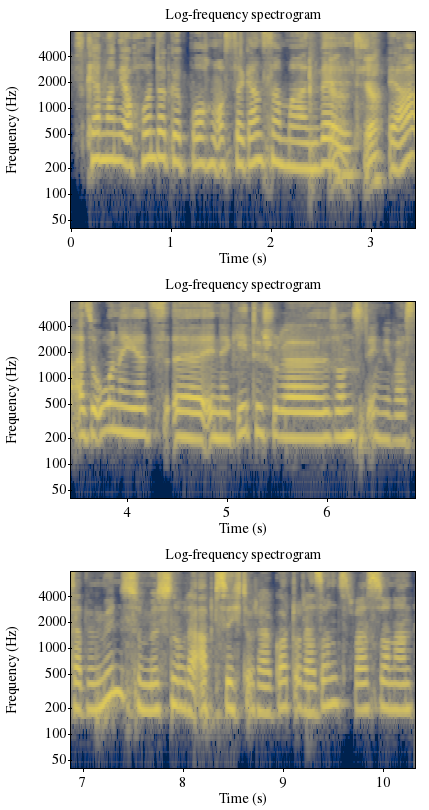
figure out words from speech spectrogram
Das kann man ja auch runtergebrochen aus der ganz normalen Welt. Ja, ja. ja also ohne jetzt äh, energetisch oder sonst irgendwie was da bemühen zu müssen oder Absicht oder Gott oder sonst was, sondern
